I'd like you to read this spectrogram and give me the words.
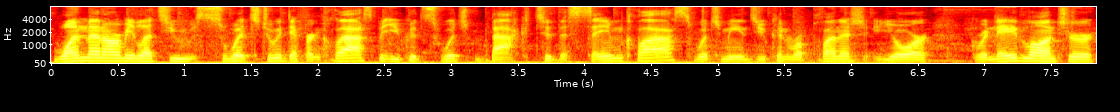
one man army lets you switch to a different class but you could switch back to the same class which means you can replenish your grenade launcher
